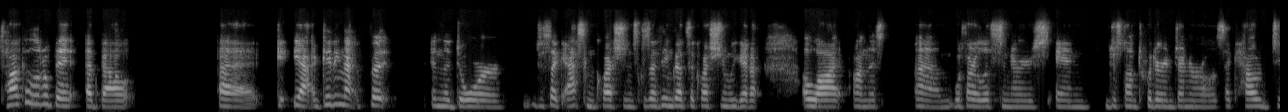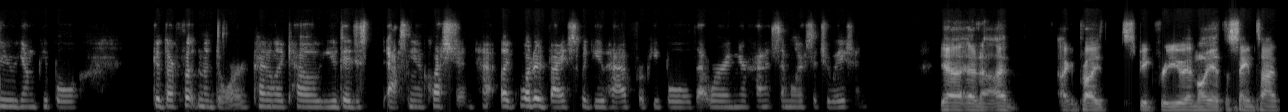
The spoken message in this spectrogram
talk a little bit about, uh, get, yeah, getting that foot in the door just like asking questions because i think that's a question we get a, a lot on this um, with our listeners and just on twitter in general it's like how do young people get their foot in the door? Kind of like how you did just asking a question. How, like what advice would you have for people that were in your kind of similar situation? Yeah and i i could probably speak for you emily at the same time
